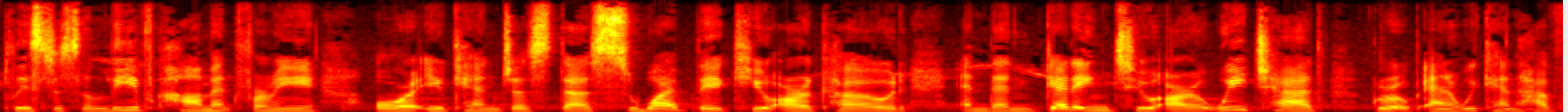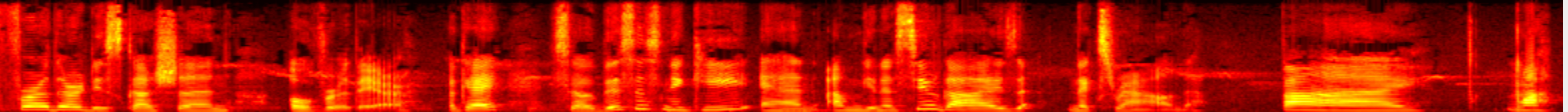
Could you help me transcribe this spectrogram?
please just leave comment for me or you can just uh, swipe the QR code and then get into our WeChat group and we can have further discussion over there. Okay? So this is Nikki and I'm going to see you guys next round. Bye. Mwah.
